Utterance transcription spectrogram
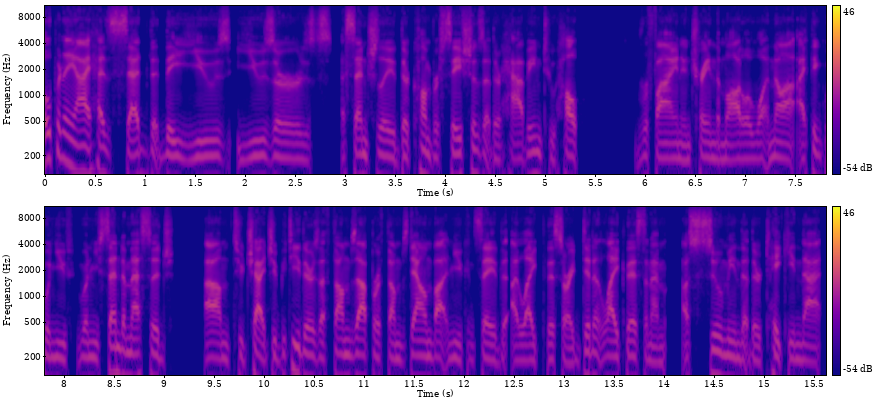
OpenAI has said that they use users, essentially their conversations that they're having to help refine and train the model and whatnot. I think when you when you send a message um, to ChatGPT, there's a thumbs up or thumbs down button. You can say that I like this or I didn't like this, and I'm assuming that they're taking that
